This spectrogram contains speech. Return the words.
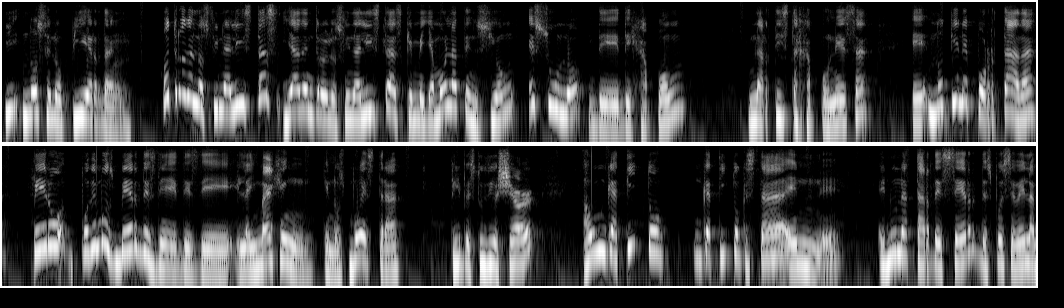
y no se lo pierdan. Otro de los finalistas, ya dentro de los finalistas que me llamó la atención, es uno de, Japón, una artista japonesa. Eh, no tiene portada, pero podemos ver desde, desde la imagen que nos muestra Clip Studio Share a un gatito, un gatito que está en, eh, en un atardecer, después se ve la,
